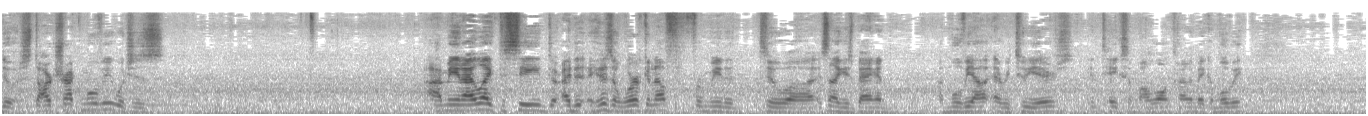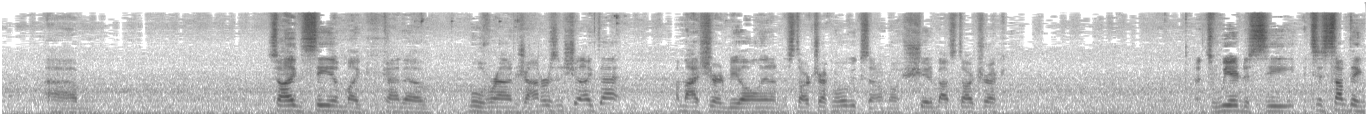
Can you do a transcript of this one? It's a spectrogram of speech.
to do a Star Trek movie, which is I mean, I like to see. he doesn't work enough for me to. to uh, it's not like he's banging a movie out every two years. It takes him a long time to make a movie. Um, so I like to see him like kind of move around genres and shit like that. I'm not sure to be all in on the Star Trek movie because I don't know shit about Star Trek. It's weird to see. It's just something.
